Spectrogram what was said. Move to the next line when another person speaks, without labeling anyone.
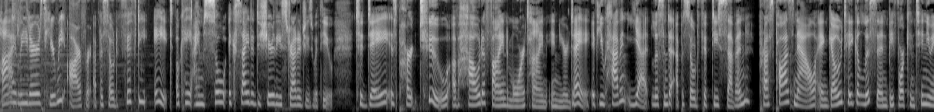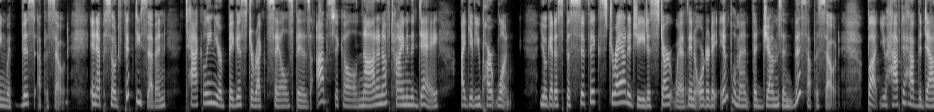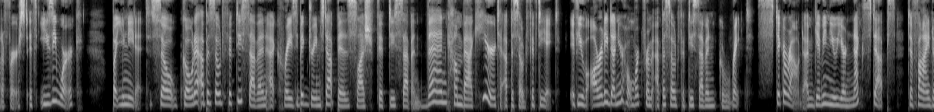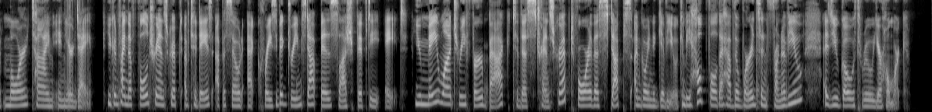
Hi, leaders. Here we are for episode 58. Okay, I am so excited to share these strategies with you. Today is part two of how to find more time in your day. If you haven't yet listened to episode 57, press pause now and go take a listen before continuing with this episode. In episode 57, tackling your biggest direct sales biz obstacle, not enough time in the day, I give you part one. You'll get a specific strategy to start with in order to implement the gems in this episode. But you have to have the data first. It's easy work, but you need it. So go to episode 57 at crazybigdreams.biz slash 57. Then come back here to episode 58. If you've already done your homework from episode 57, great. Stick around. I'm giving you your next steps to find more time in your day. You can find the full transcript of today's episode at crazybigdreams.biz slash 58. You may want to refer back to this transcript for the steps I'm going to give you. It can be helpful to have the words in front of you as you go through your homework.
